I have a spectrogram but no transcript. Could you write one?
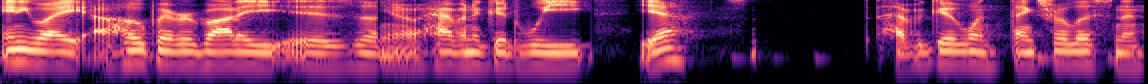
anyway, I hope everybody is uh, you know having a good week. Yeah, have a good one. Thanks for listening.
